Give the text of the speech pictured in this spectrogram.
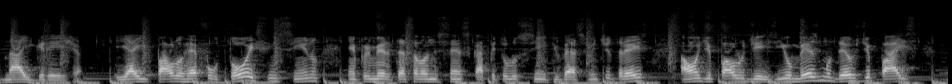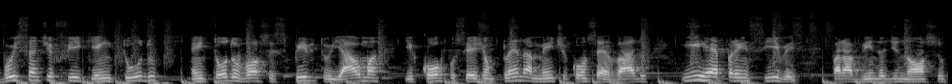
na igreja. E aí Paulo refutou esse ensino em 1 Tessalonicenses capítulo 5, verso 23, onde Paulo diz: "E o mesmo Deus de paz vos santifique em tudo, em todo o vosso espírito e alma e corpo sejam plenamente conservados irrepreensíveis para a vinda de nosso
